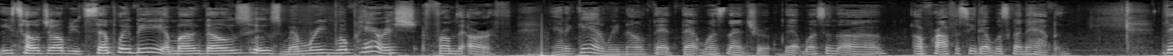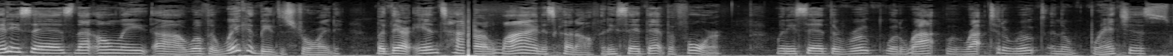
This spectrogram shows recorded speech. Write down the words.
he told Job, you'd simply be among those whose memory will perish from the earth. And again, we know that that was not true. That wasn't a, a prophecy that was going to happen. Then he says, not only uh, will the wicked be destroyed, but their entire line is cut off. And he said that before when he said the root would rot, would rot to the root and the branches,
